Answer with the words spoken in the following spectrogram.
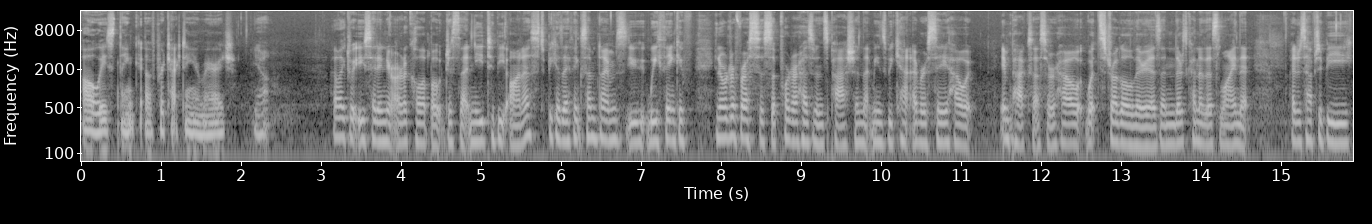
always think of protecting your marriage. Yeah. I liked what you said in your article about just that need to be honest, because I think sometimes you, we think if, in order for us to support our husband's passion, that means we can't ever say how it impacts us or how what struggle there is. And there's kind of this line that I just have to be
